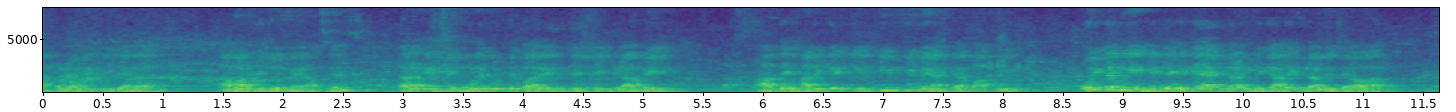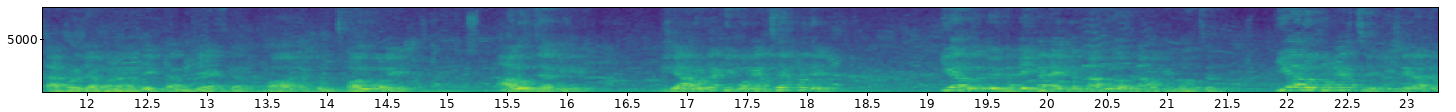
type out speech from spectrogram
আপনারা অনেকেই যারা আমার প্রজন্মে আছেন, তারা নিশ্চয়ই মনে করতে পারেন যে সেই গ্রামে হাতে হারিকেন নিয়ে টিম টিমে একটা বাতি, ওইটা নিয়ে হেঁটে হেঁটে এক গ্রাম থেকে আরেক গ্রামে যাওয়া তারপরে যখন আমরা দেখতাম যে একটা ধপ একদম ঝলমলে আলো জ্বালিয়ে সেই আলোটা কি মনে আছে আপনাদের? কি আলো? এইখানে একদম দাদু আছেন, আমাকে বলছেন। কি আলো মনে আছে? কিসের আলো?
